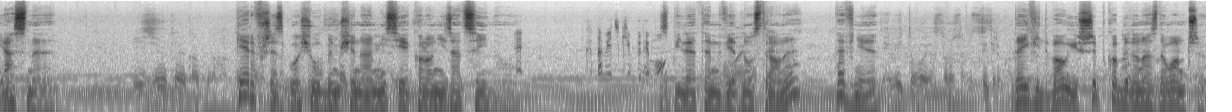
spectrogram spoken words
Jasne. Pierwszy zgłosiłbym się na misję kolonizacyjną. Z biletem w jedną stronę? Pewnie. David Bowie szybko by do nas dołączył.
